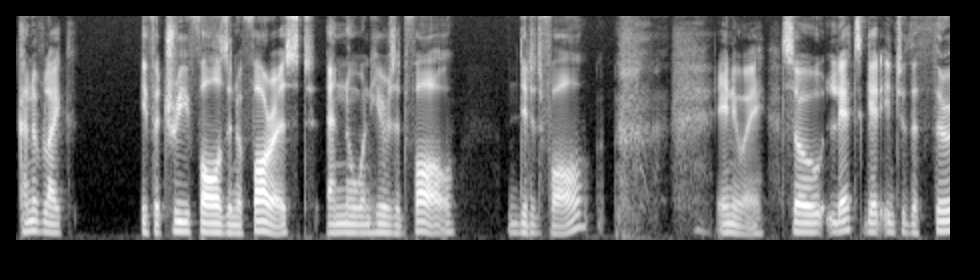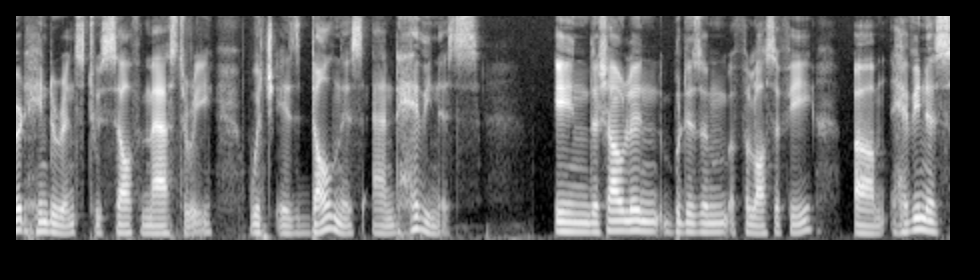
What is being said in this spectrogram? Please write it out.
Kind of like if a tree falls in a forest and no one hears it fall, did it fall? anyway, so let's get into the third hindrance to self mastery, which is dullness and heaviness in the Shaolin Buddhism philosophy, um, heaviness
